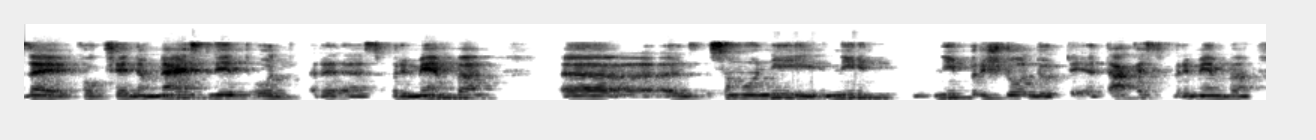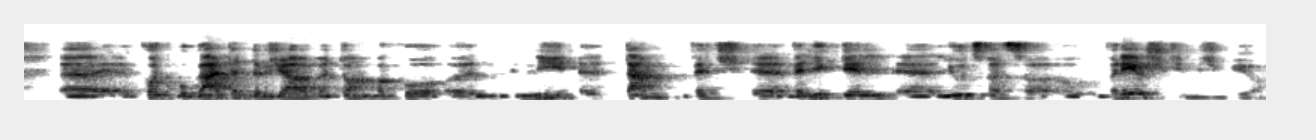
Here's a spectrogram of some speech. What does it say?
zdaj, kot 17 let, od spremembe. Uh, samo ni, ni, ni prišlo do take spremembe uh, kot bogata država, to, ampak uh, ni, tam več uh, velik del uh, ljudstva so v revščini živijo.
